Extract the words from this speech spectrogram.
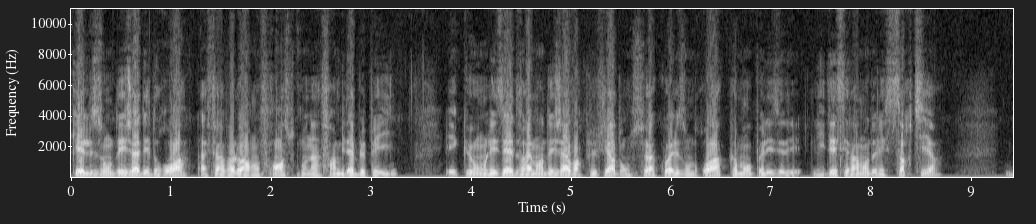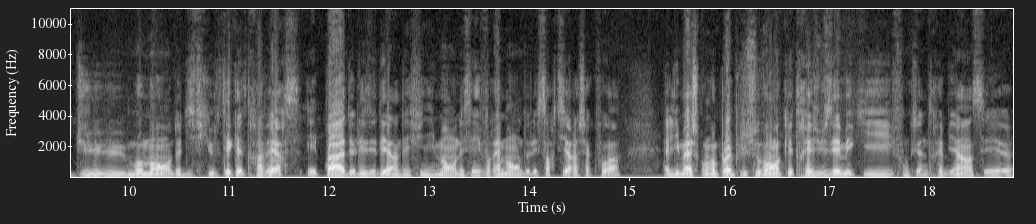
qu'elles ont déjà des droits à faire valoir en France, qu'on a un formidable pays, et qu'on les aide vraiment déjà à voir plus clair dans ce à quoi elles ont droit, comment on peut les aider. L'idée, c'est vraiment de les sortir du moment de difficulté qu'elles traversent et pas de les aider indéfiniment. On essaye vraiment de les sortir à chaque fois. L'image qu'on emploie le plus souvent, qui est très usée mais qui fonctionne très bien, c'est euh,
